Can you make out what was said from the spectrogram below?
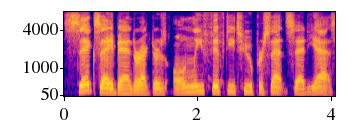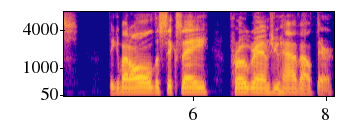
6A band directors, only 52% said yes. Think about all the 6A programs you have out there.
